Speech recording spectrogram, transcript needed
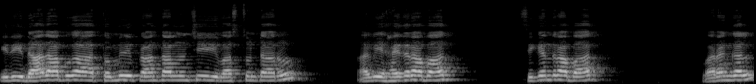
ఇది దాదాపుగా తొమ్మిది ప్రాంతాల నుంచి వస్తుంటారు. అవి హైదరాబాద్ సికింద్రాబాద్ వరంగల్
